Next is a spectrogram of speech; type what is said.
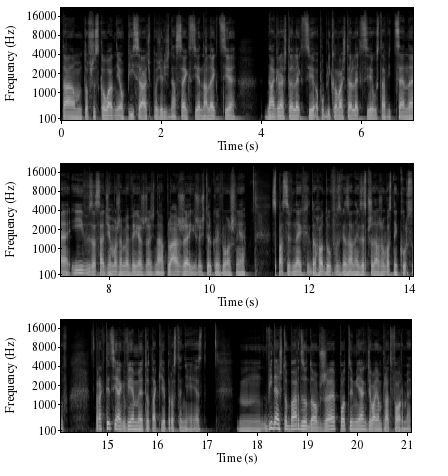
tam to wszystko ładnie opisać, podzielić na sekcje, na lekcje, nagrać te lekcje, opublikować te lekcje, ustawić cenę i w zasadzie możemy wyjeżdżać na plażę i żyć tylko i wyłącznie z pasywnych dochodów związanych ze sprzedażą własnych kursów. W praktyce, jak wiemy, to takie proste nie jest. Mm, widać to bardzo dobrze po tym, jak działają platformy.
